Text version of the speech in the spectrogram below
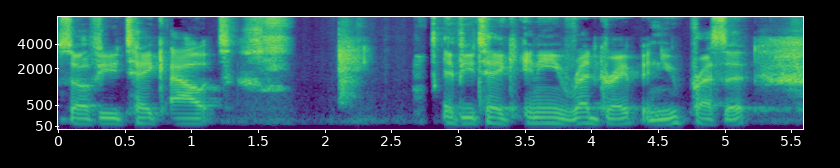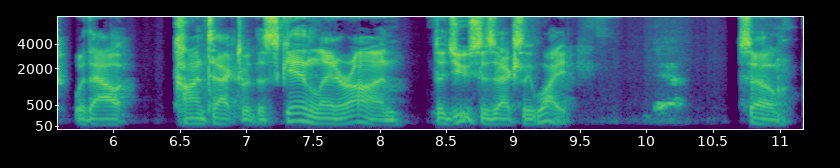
So if you take out if you take any red grape and you press it without contact with the skin later on, the juice is actually white. Yeah. So,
